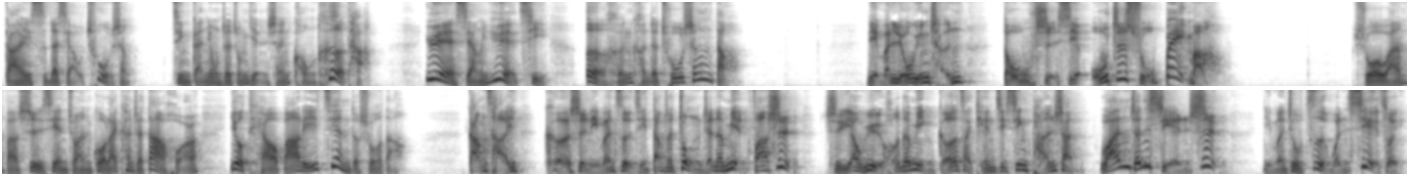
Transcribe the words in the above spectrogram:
该死的小畜生，竟敢用这种眼神恐吓他！”越想越气，恶狠狠的出声道：“你们流云城都是些无知鼠辈吗？”说完，把视线转过来看着大伙儿，又挑拔离间的说道：“刚才。”可是你们自己当着众人的面发誓，只要玉皇的命格在天机星盘上完整显示，你们就自刎谢罪。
